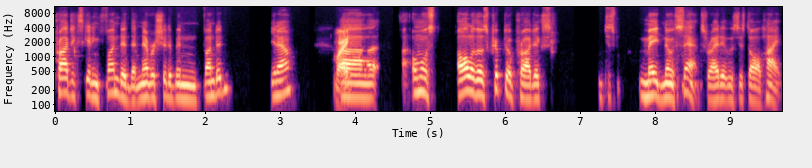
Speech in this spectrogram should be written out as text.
projects getting funded that never should have been funded. You know, right? Uh, almost all of those crypto projects just made no sense, right? It was just all hype.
